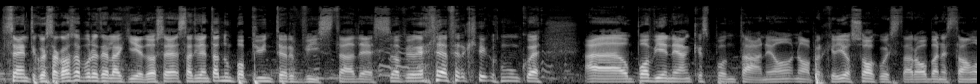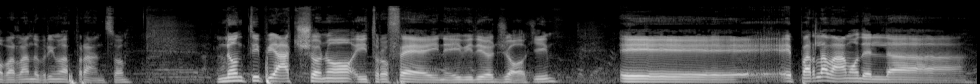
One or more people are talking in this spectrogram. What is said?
Senti, questa cosa pure te la chiedo, sta diventando un po' più intervista adesso, perché comunque eh, un po' viene anche spontaneo, no, perché io so questa roba, ne stavamo parlando prima a pranzo. Non ti piacciono i trofei nei videogiochi e, e parlavamo del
